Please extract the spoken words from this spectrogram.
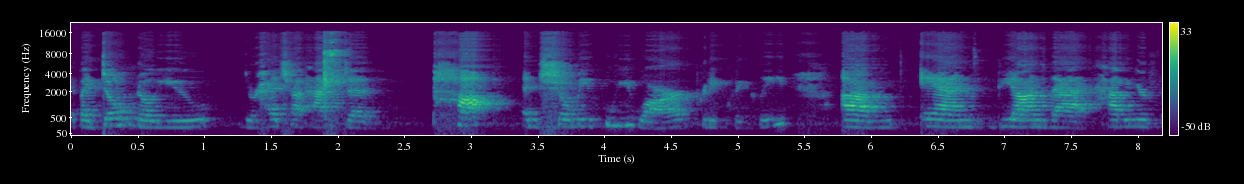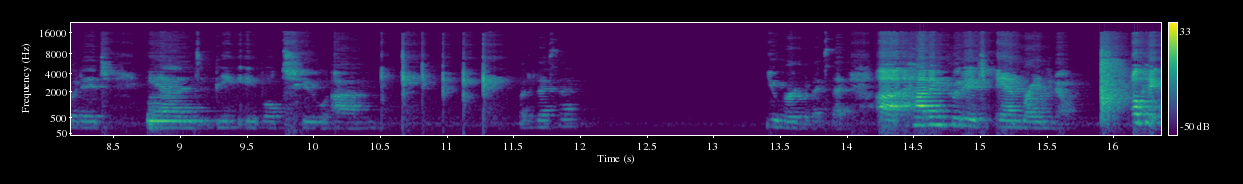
If I don't know you, your headshot has to pop and show me who you are pretty quickly. Um, and beyond that, having your footage and being able to, um, what did I say? You heard what I said. Uh, having footage and writing a note. Okay,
